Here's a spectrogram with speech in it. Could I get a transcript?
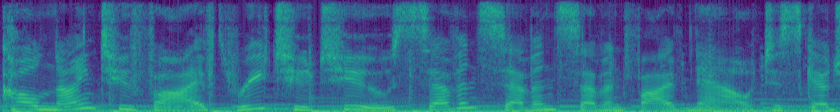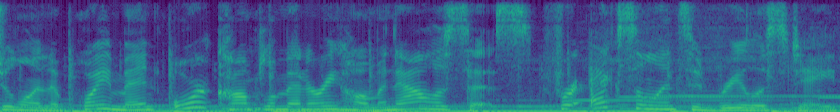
Call 925 322 7775 now to schedule an appointment appointment or complimentary home analysis. For excellence in real estate,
